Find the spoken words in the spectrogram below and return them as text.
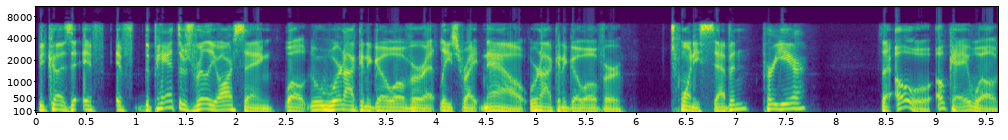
because if if the Panthers really are saying, well, we're not going to go over at least right now, we're not going to go over 27 per year. It's like, oh, okay, well,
